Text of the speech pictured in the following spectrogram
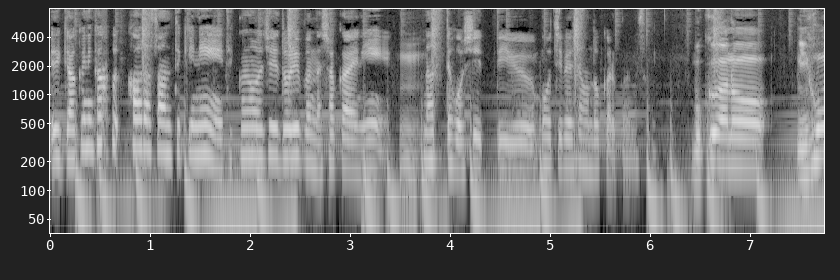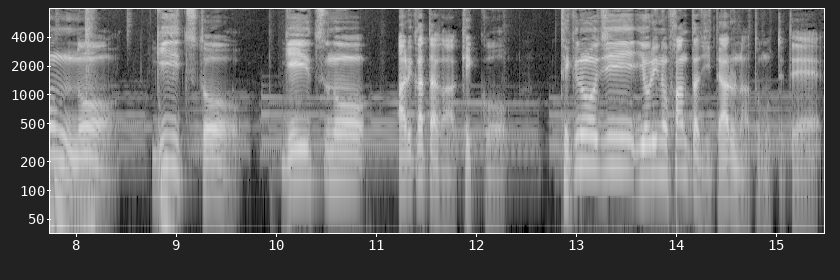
で逆にか川田さん的にテクノロジードリブンな社会にうん、なってほしいっていうモチベーションはどっから来るんですか？僕はあの日本の技術と芸術のあり方が結構テクノロジー寄りのファンタジーってあるなと思ってて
